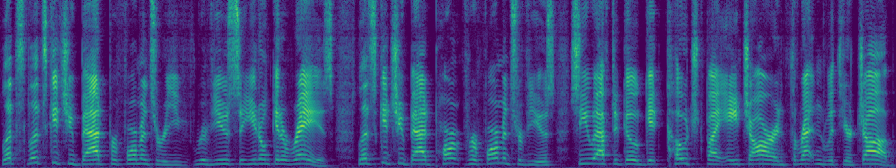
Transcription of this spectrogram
Let's let's get you bad performance re reviews so you don't get a raise. Let's get you bad performance reviews so you have to go get coached by HR and threatened with your job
